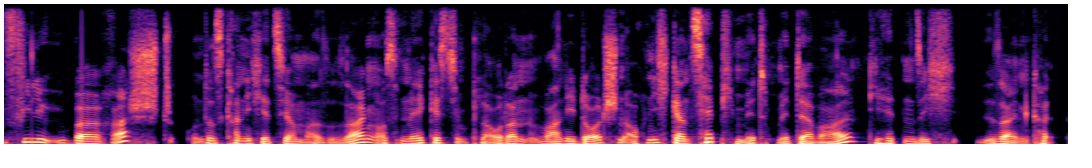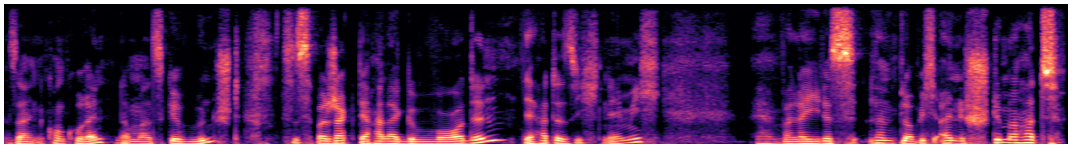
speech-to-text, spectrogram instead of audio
viele überrascht, und das kann ich jetzt ja mal so sagen, aus dem Nähkästchen plaudern, waren die Deutschen auch nicht ganz happy mit, mit der Wahl. Die hätten sich seinen, seinen Konkurrenten damals gewünscht. Es ist aber Jacques de Haller geworden. Der hatte sich nämlich, äh, weil er jedes Land, glaube ich, eine Stimme hat,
